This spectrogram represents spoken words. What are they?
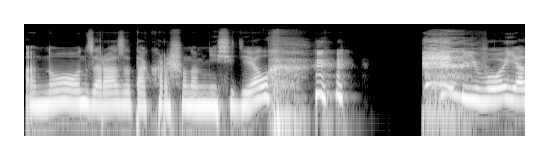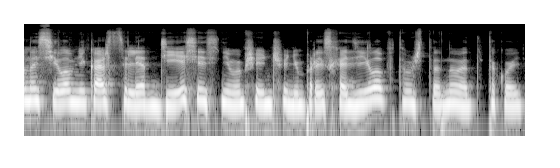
но он, зараза, так хорошо на мне сидел. Его я носила, мне кажется, лет 10, с ним вообще ничего не происходило, потому что, ну, это такой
